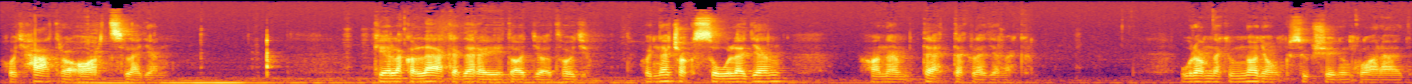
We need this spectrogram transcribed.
Hogy hátra arc legyen Kérlek a lelked erejét adjad, hogy, hogy ne csak szó legyen, hanem tettek legyenek. Uram, nekünk nagyon szükségünk van rád.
